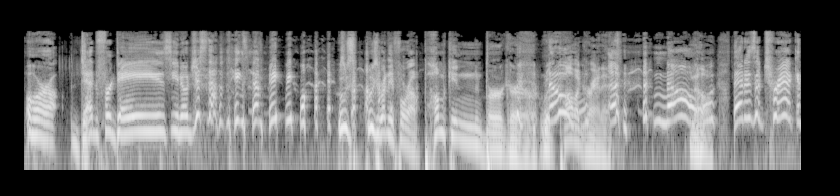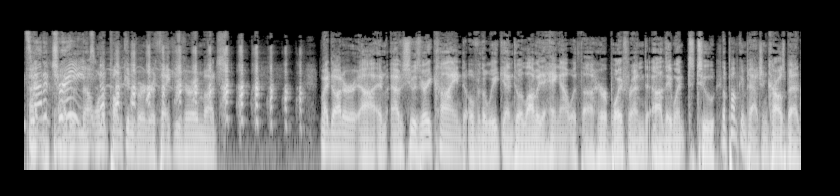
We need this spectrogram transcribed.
or dead for days, you know, just the things that make me want it. Who's who's ready for a pumpkin burger with No. pomegranate? No, No. that is a trick. It's not a treat. I do not want a pumpkin burger. Thank you very much. My daughter, uh, and uh, she was very kind over the weekend to allow me to hang out with uh, her boyfriend. Uh, they went to the pumpkin patch in Carlsbad,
